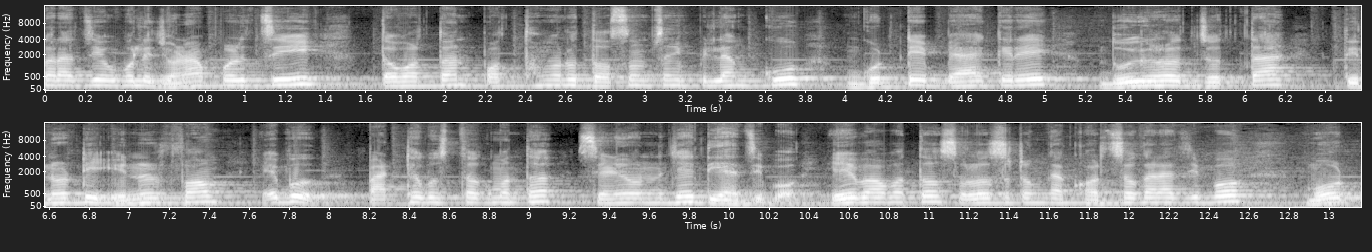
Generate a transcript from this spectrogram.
କରାଯିବ ବୋଲି ଜଣାପଡ଼ିଛି ତ ବର୍ତ୍ତମାନ ପ୍ରଥମରୁ ଦଶମ ଶ୍ରେଣୀ ପିଲାଙ୍କୁ ଗୋଟେ ବ୍ୟାଗ୍ରେ ଦୁଇ ହଳ ଜୋତା ତିନୋଟି ୟୁନିଫର୍ମ ଏବଂ ପାଠ୍ୟପୁସ୍ତକ ମଧ୍ୟ ଶ୍ରେଣୀ ଅନୁଯାୟୀ ଦିଆଯିବ ଏ ବାବଦ ଷୋଳଶହ ଟଙ୍କା ଖର୍ଚ୍ଚ କରାଯିବ ମୋଟ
